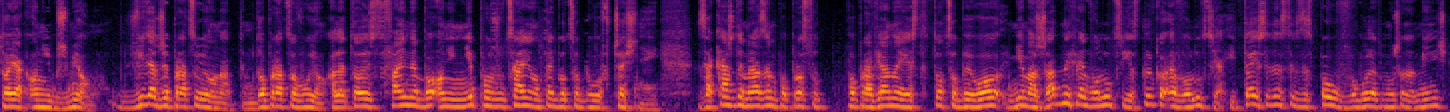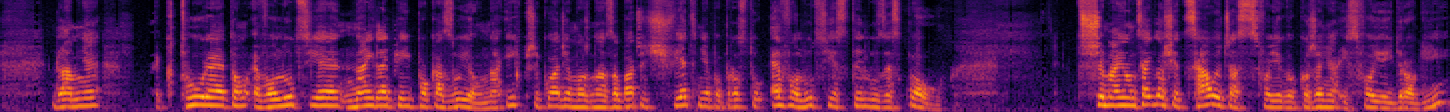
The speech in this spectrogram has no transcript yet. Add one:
to jak oni brzmią. Widać, że pracują nad tym, dopracowują, ale to jest fajne, bo oni nie porzucają tego, co było wcześniej. Za każdym razem po prostu poprawiane jest to, co było. Nie ma żadnych rewolucji, jest tylko ewolucja. I to jest jeden z tych zespołów, w ogóle tu muszę nadmienić, dla mnie, które tą ewolucję najlepiej pokazują. Na ich przykładzie można zobaczyć świetnie po prostu ewolucję stylu zespołu. Trzymającego się cały czas swojego korzenia i swojej drogi,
